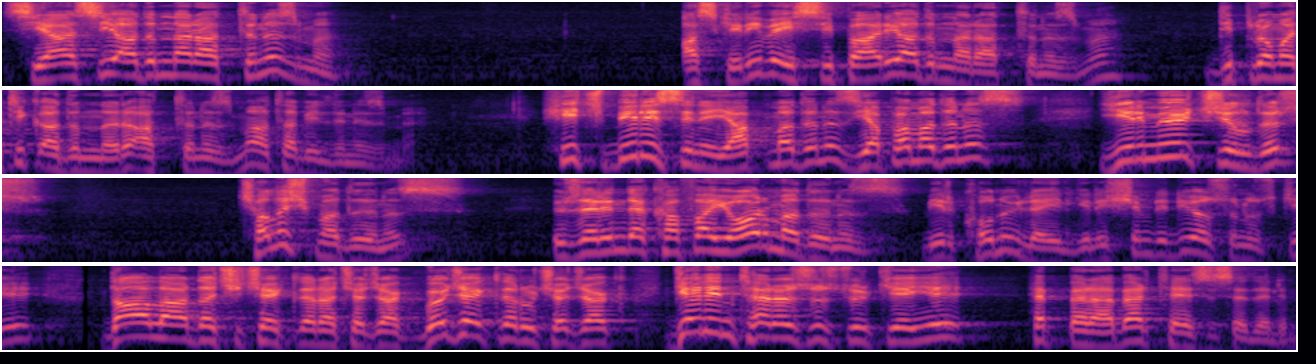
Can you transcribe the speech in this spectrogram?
Siyasi adımlar attınız mı? Askeri ve istihbari adımlar attınız mı? Diplomatik adımları attınız mı, atabildiniz mi? Hiçbirisini yapmadınız, yapamadınız. 23 yıldır çalışmadığınız, üzerinde kafa yormadığınız bir konuyla ilgili şimdi diyorsunuz ki dağlarda çiçekler açacak, böcekler uçacak, gelin terörsüz Türkiye'yi hep beraber tesis edelim.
